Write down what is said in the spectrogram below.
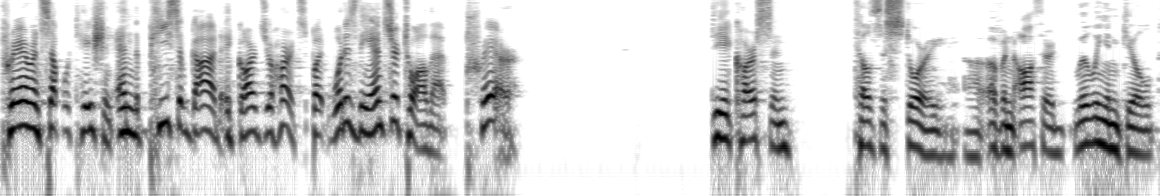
prayer and supplication and the peace of God, it guards your hearts. But what is the answer to all that? Prayer. D.A. Carson tells this story uh, of an author, Lillian Guild.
